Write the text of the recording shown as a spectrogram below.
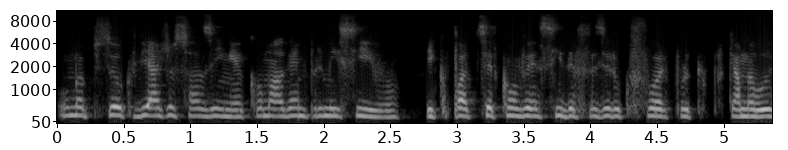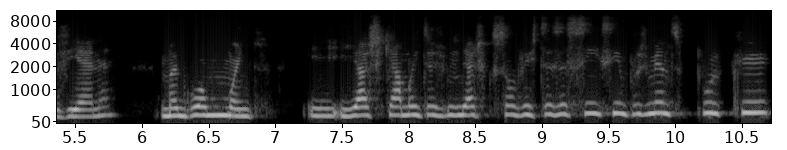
uma pessoa que viaja sozinha como alguém permissivo e que pode ser convencida a fazer o que for porque, porque é uma leviana, magoou-me muito. E, e, acho que há muitas mulheres que são vistas assim simplesmente porque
